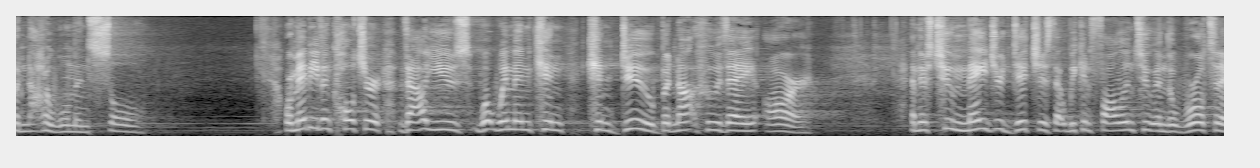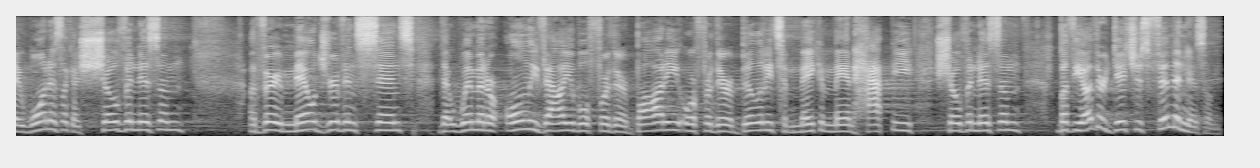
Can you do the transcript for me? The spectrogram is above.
but not a woman's soul. Or maybe even culture values what women can, can do, but not who they are. And there's two major ditches that we can fall into in the world today. One is like a chauvinism, a very male driven sense that women are only valuable for their body or for their ability to make a man happy, chauvinism. But the other ditch is feminism.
